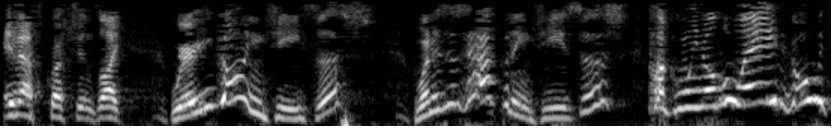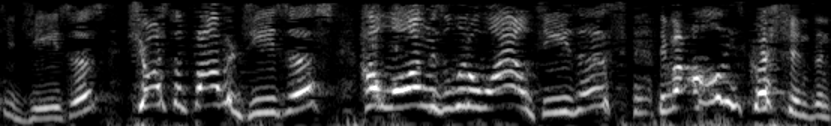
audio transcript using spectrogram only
They've asked questions like, Where are you going, Jesus? When is this happening, Jesus? How can we know the way to go with you, Jesus? Show us the Father, Jesus. How long is a little while, Jesus? They've got all these questions, and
